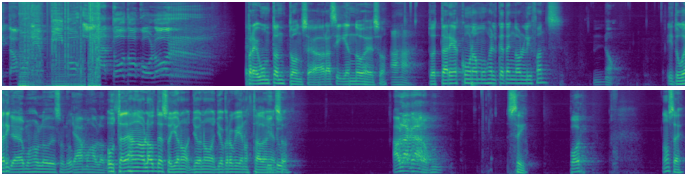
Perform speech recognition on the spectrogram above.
Estamos en vivo y a todo color. Pregunto entonces, ahora siguiendo eso. Ajá. ¿Tú estarías con una mujer que tenga OnlyFans? No. ¿Y tú, Eric? Ya hemos hablado de eso, ¿no? Ya hemos hablado de eso. Ustedes han hablado de eso. Yo no, yo no, yo creo que yo no he estado en ¿Y tú? eso. Habla claro. Sí. Por. No sé.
